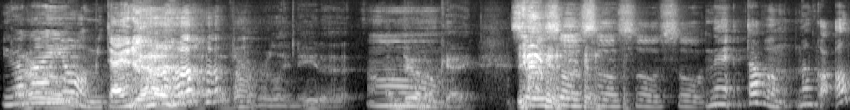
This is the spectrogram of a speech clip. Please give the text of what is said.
いらないよ、みたいな。Yeah, I don't really need it. I'm doing okay. そうそうそうそうそう。ね、多分なんか会っ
